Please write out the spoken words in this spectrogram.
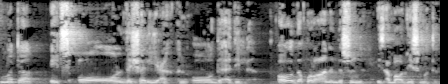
matter, it's all the sharia and all the adillah. All the Quran and the Sunnah is about this matter.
